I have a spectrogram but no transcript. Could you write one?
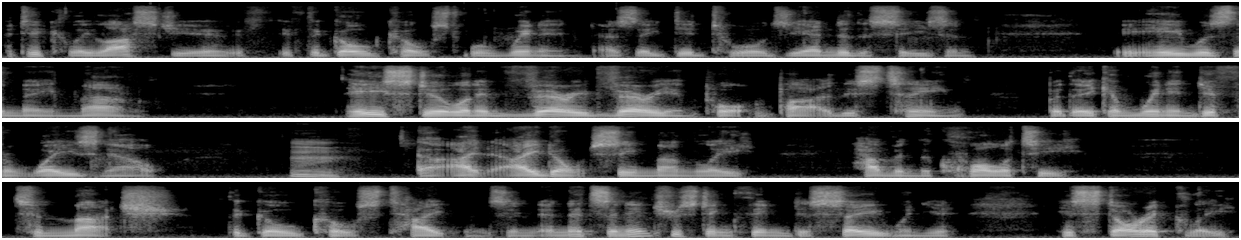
particularly last year, if if the Gold Coast were winning as they did towards the end of the season, he was the main man. He's still in a very very important part of this team, but they can win in different ways now. Mm. Uh, I I don't see Manly having the quality to match the Gold Coast Titans, and and it's an interesting thing to say when you historically,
